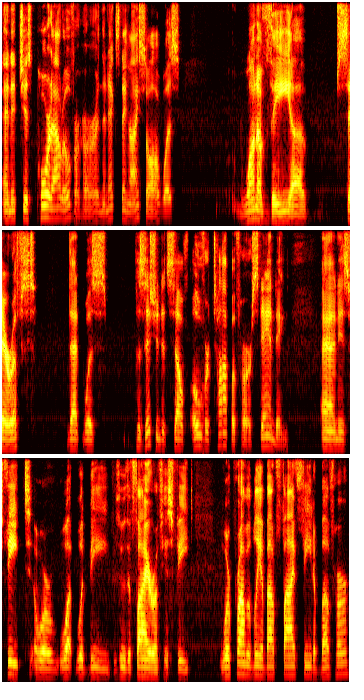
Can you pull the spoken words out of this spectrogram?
and it just poured out over her. And the next thing I saw was one of the uh, seraphs that was positioned itself over top of her, standing, and his feet, or what would be through the fire of his feet, were probably about five feet above her.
